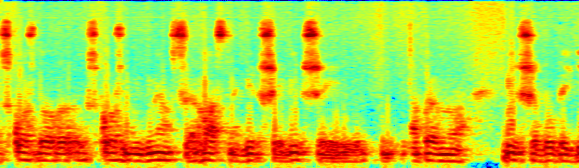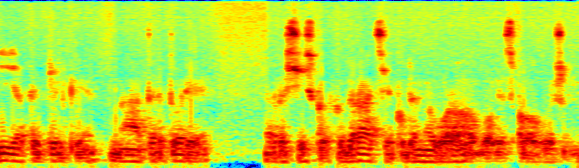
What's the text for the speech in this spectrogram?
з кожного з кожним днем все гасне більше і більше, і напевно більше буде діяти тільки на території Російської Федерації, куди ми ворога обов'язково виженемо.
